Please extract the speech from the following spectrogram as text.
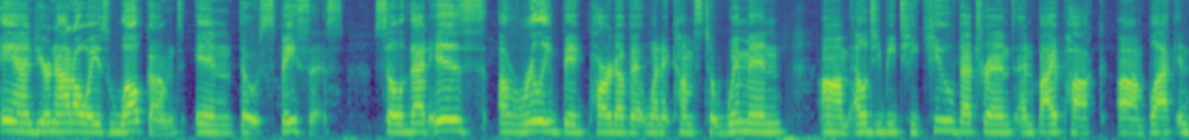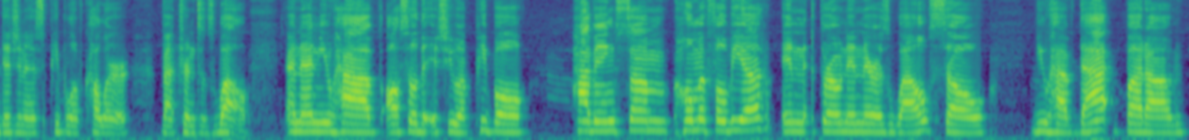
and you're not always welcomed in those spaces. So that is a really big part of it when it comes to women, um, LGBTQ veterans, and BIPOC, um, Black, Indigenous, people of color veterans as well. And then you have also the issue of people having some homophobia in thrown in there as well. So you have that, but um,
